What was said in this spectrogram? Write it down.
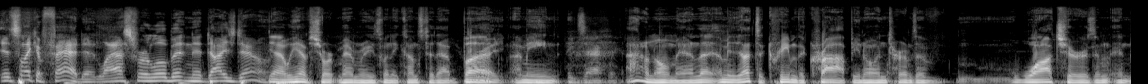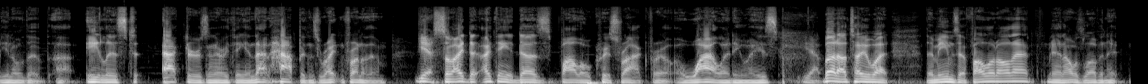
it's like a fad. It lasts for a little bit and it dies down. Yeah, we have short memories when it comes to that. But Right. I mean, exactly. I don't know, man. That, I mean, that's a cream of the crop, you know, in terms of watchers and, and you know the uh, A-list actors and everything, and that happens right in front of them. Yes. So I, d- I think it does follow Chris Rock for a, a while, anyways. Yeah. But I'll tell you what, the memes that followed all that, man, I was loving it.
